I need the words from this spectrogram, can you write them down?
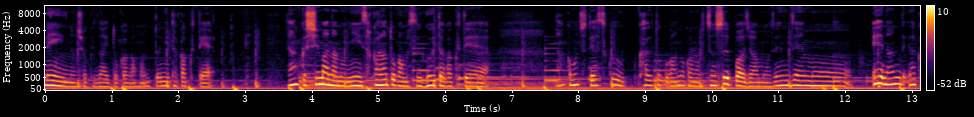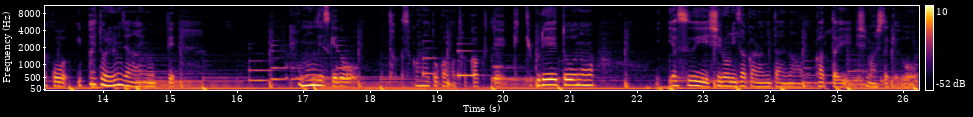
メインの食材とかが本当に高くてなんか島なのに魚とかもすごい高くて。なんかもうちょっと安く買うとこがあるのかな普通のスーパーじゃもう全然もうえなんでなんかこういっぱい取れるんじゃないのって思うんですけど魚とかも高くて結局冷凍の安い白身魚みたいなのを買ったりしましたけど。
